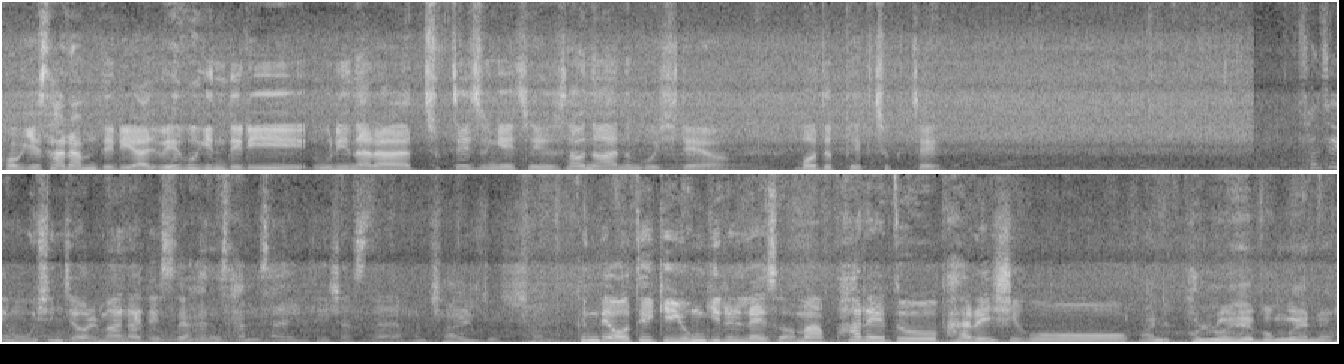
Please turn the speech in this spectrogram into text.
거기 사람들이 아- 외국인들이 우리나라 축제 중에 제일 선호하는 곳이래요. 머드팩 축제. 선생님 오신 지 얼마나 됐어요? 한 3, 4일 되셨어요? 한 4일 됐어, 4일. 근데 어떻게 이렇게 용기를 내서 막 팔에도 바르시고 아니, 별로 해본 거야, 내가.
